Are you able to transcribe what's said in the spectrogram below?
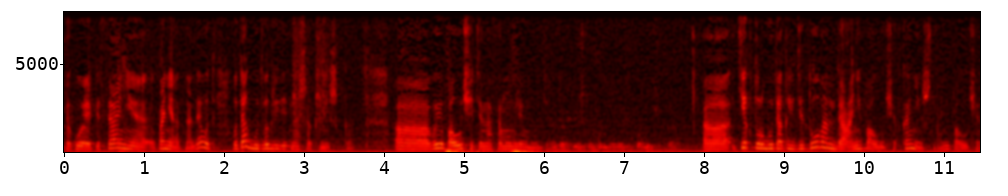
такое описание, понятно, да? Вот, вот так будет выглядеть наша книжка. Вы ее получите на самом Лемуде. Эта книжка журналисты получат, да? А, Те, кто будет аккредитован, да, они получат, конечно, они получат.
